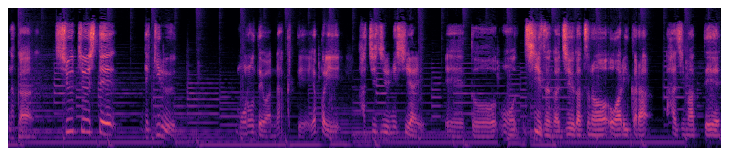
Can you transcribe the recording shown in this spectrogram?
なんか集中してできるものではなくてやっぱり82試合、えー、ともうシーズンが10月の終わりから始まって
